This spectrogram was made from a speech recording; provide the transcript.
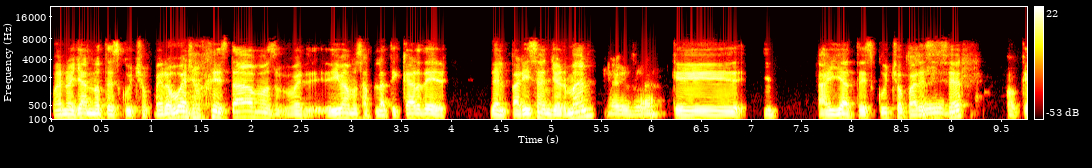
Bueno, ya no te escucho, pero bueno, estábamos, íbamos a platicar de, del Paris Saint Germain, que ahí ya te escucho, parece sí. ser, ok.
